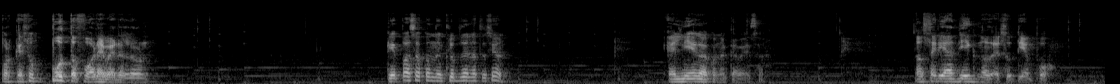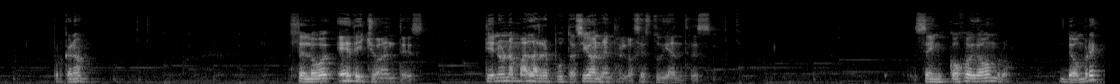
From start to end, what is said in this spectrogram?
Porque es un puto forever alone. ¿Qué pasa con el club de natación? Él niega con la cabeza. No sería digno de su tiempo. ¿Por qué no? Se lo he dicho antes. Tiene una mala reputación entre los estudiantes. Se encoge de hombro. ¿De hombre?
